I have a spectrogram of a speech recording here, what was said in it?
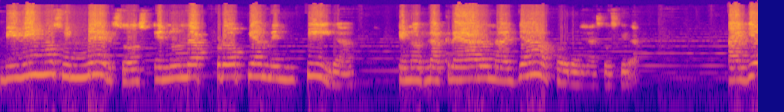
Vivimos inmersos en una propia mentira que nos la crearon allá afuera en la sociedad, allá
